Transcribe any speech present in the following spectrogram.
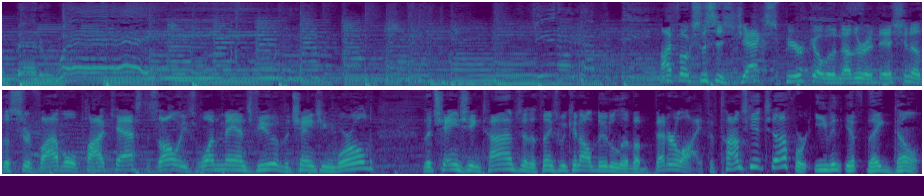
a better way. Hi, folks. This is Jack Spirko with another edition of the Survival Podcast. As always, one man's view of the changing world, the changing times, and the things we can all do to live a better life. If times get tough, or even if they don't.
